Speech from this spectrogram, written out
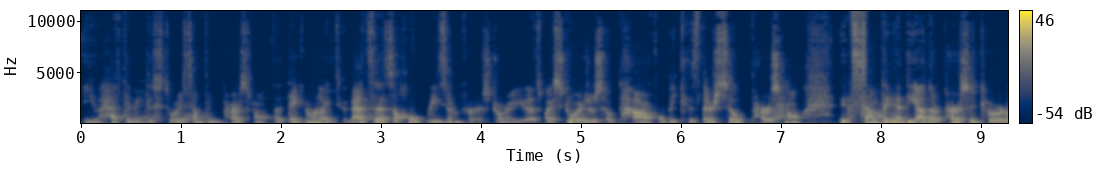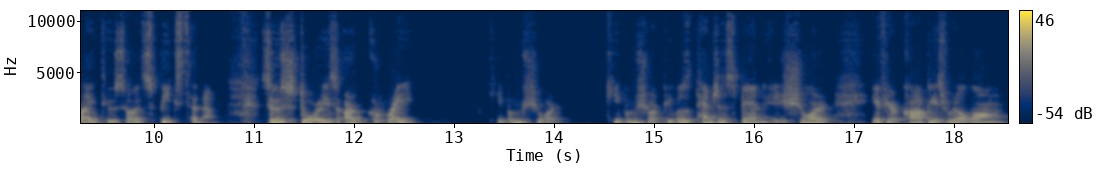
you have to make the story something personal that they can relate to. That's that's a whole reason for a story. That's why stories are so powerful because they're so personal. It's something that the other person can relate to, so it speaks to them. So stories are great. Keep them short. Keep them short. People's attention span is short. If your copy is real long,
